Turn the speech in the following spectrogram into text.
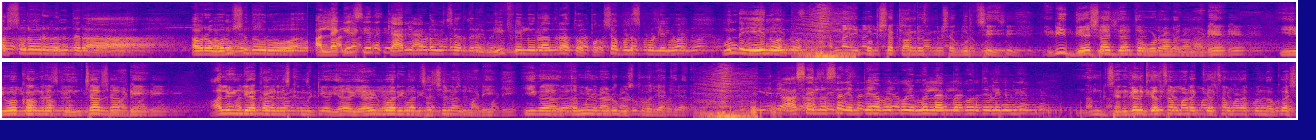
ಅರಸುರವರ ನಂತರ ಅವರ ವಂಶದವರು ಆ ಲೆಗೆಸಿಯನ್ನು ಕ್ಯಾರಿ ಮಾಡೋ ವಿಚಾರದಲ್ಲಿ ನೀ ಫೇಲ್ಯೂರ್ ಆದ್ರೆ ಅಥವಾ ಪಕ್ಷ ಬಳಸ್ಕೊಳ್ಳಿಲ್ವಾ? ಮುಂದೆ ಏನು ಅಂತ. ಅನ್ನ ಈ ಪಕ್ಷ, ಕಾಂಗ್ರೆಸ್ ಪಕ್ಷ ಗುರುತಿಸಿ ಇಡೀ ದೇಶಾದ್ಯಂತ ಓಡಾಡೋದು ಮಾಡಿ, ಈ ಯುವ ಕಾಂಗ್ರೆಸ್ಗೆ ಇನ್ಚಾರ್ಜ್ ಮಾಡಿ ಆಲ್ ಇಂಡಿಯಾ ಕಾಂಗ್ರೆಸ್ ಕಮಿಟಿಯ ಎರಡು ಬಾರಿ ನಾನು ಸಚಿವನಾಗಿ ಮಾಡಿ ಈಗ ತಮಿಳುನಾಡು ಉಸ್ತುವಾರಿ ಹಾಕಿದ್ದಾರೆ ಏನು ಆಸೆ ಇಲ್ಲ ಸರ್ ಎಂ ಪಿ ಆಗಬೇಕು ಎಂ ಎಲ್ ಎ ಆಗಬೇಕು ಅಂತ ಹೇಳಿ ನಿಮಗೆ? ನಮ್ಮ ಜನಗಳ ಕೆಲಸ ಮಾಡಕ್ಕೆ ಕೆಲಸ ಮಾಡಕ್ಕೆ ಒಂದು ಅವಕಾಶ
